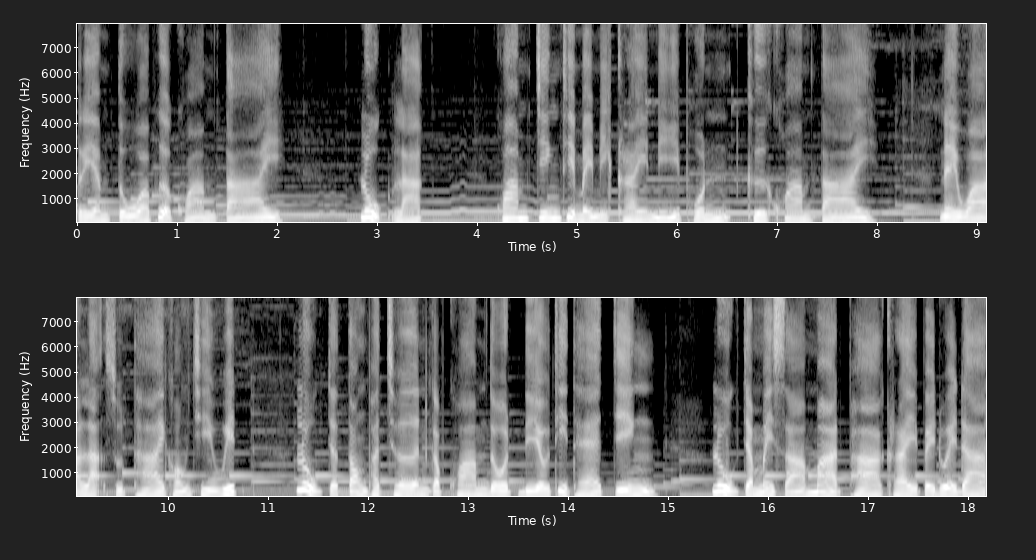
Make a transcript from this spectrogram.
เตรียมตัวเพื่อความตาย ลูกหลัก ความจริงที่ไม่มีใครหนีพ้นคือความตาย ในวาระสุดท้ายของชีวิต ลูกจะต้องเผชิญกับความโดดเดี่ยวที่แท้จริง ลูกจะไม่สามารถพาใครไปด้วยได้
